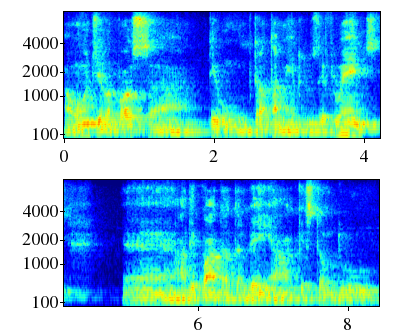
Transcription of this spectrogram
aonde ela possa ter um tratamento dos efluentes, é, adequada também à questão do,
